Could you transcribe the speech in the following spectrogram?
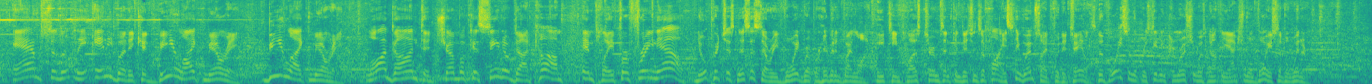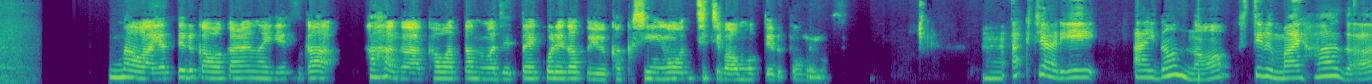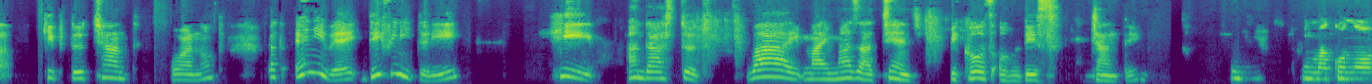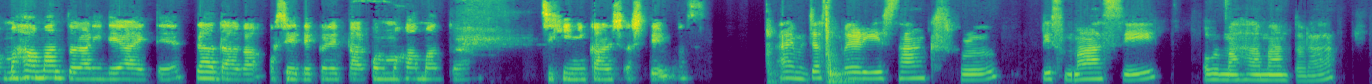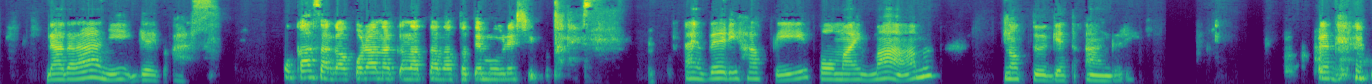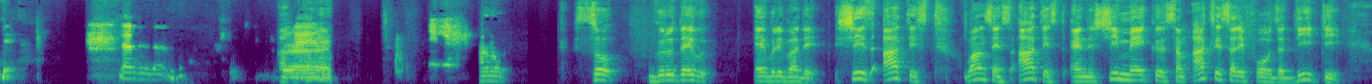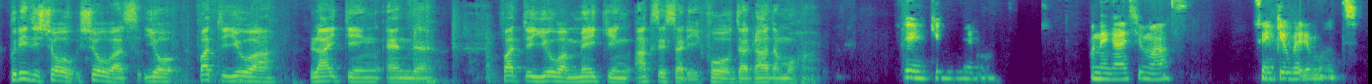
Absolutely anybody could be like Mary. Be like Mary. Log on to ChumbaCasino.com and play for free now. No purchase necessary. Void where prohibited by law. 18 plus terms and conditions apply. See website for details. The voice in the preceding commercial was not the actual voice of the winner. 今はやってるかわからないですが、母が変わったのは絶対これだという確信を父は持っていると思います。Mm, I don't know. Still, my father keep to chant or not. But anyway, definitely, he understood why my mother changed because of this chanting. 今このマハマントラに出会えて、ラーダーが教えてくれたこのマハマントラ、慈悲に感謝しています。I'm just very thankful this mercy of Mahamantra Radharani gave us. お母さんが怒らなくなったのはとても嬉しいことです。I'm very happy for my mom not to get angry. なんでなんでなんでなんであの、あの、so, Gurudev, everybody, she's artist, one sense artist, and she make some accessory for the deity. Please show, show us your, what you are writing and uh, what you are making accessory for the Radha Mohan. Thank you very much. お願いします。Thank you very much.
